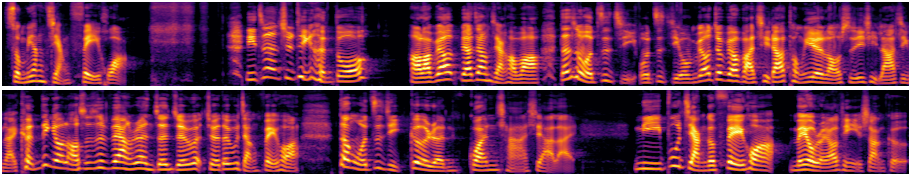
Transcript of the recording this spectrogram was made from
怎么样讲废话。你真的去听很多。好了，不要不要这样讲，好不好？但是我自己，我自己，我们不要就不要把其他同业的老师一起拉进来。肯定有老师是非常认真，绝不绝对不讲废话。但我自己个人观察下来，你不讲个废话，没有人要听你上课。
